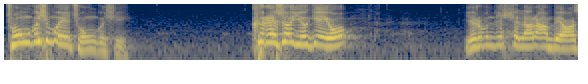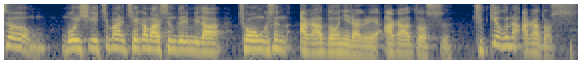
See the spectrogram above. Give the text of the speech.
좋은 것이 뭐예요? 좋은 것이 그래서 여기에요. 여러분들 헬라를 안 배워서 모르시겠지만 제가 말씀드립니다. 좋은 것은 아가돈이라 그래요. 아가도스. 주격은 아가도스.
